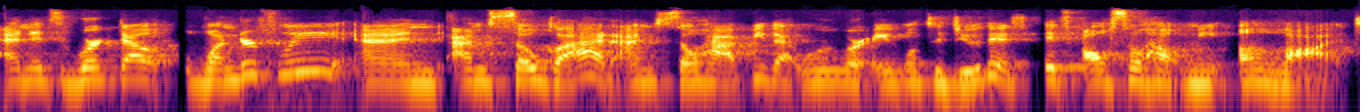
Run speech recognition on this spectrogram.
and it's worked out wonderfully. And I'm so glad. I'm so happy that we were able to do this. It's also helped me a lot.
